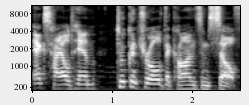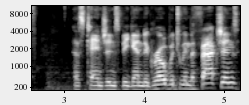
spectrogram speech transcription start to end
exiled him, took control of the cons himself. As tensions began to grow between the factions,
